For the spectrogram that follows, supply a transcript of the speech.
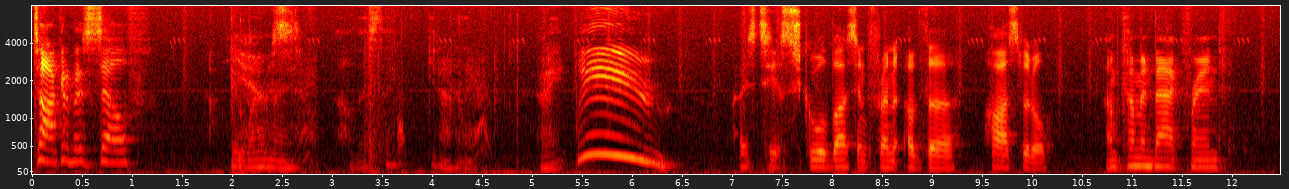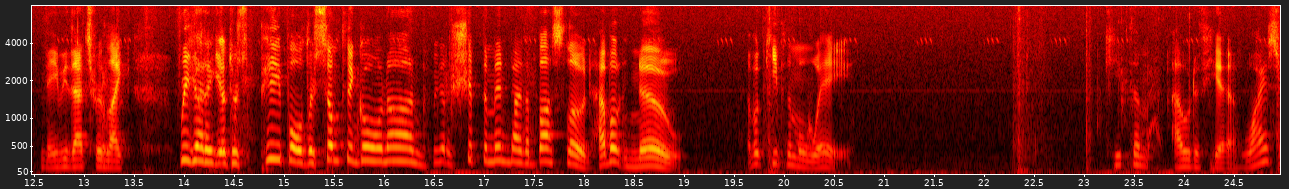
talking to myself. Wait, where am Yes. I? Oh, this thing. Get out of there. All right. Woo! I see a school bus in front of the hospital. I'm coming back, friend. Maybe that's where, like, we gotta get, there's people, there's something going on. We gotta ship them in by the busload. How about no? How about keep them away? Keep them out of here. Why is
